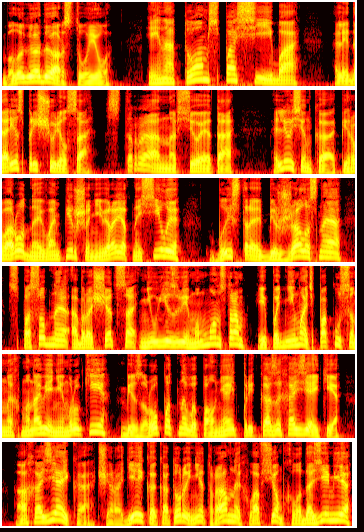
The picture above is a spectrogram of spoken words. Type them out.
«Благодарствую!» «И на том спасибо!» Ледарес прищурился. «Странно все это. Люсенка, первородная вампирша невероятной силы, быстрая, безжалостная, способная обращаться неуязвимым монстром и поднимать покусанных мановением руки, безропотно выполняет приказы хозяйки. А хозяйка, чародейка, которой нет равных во всем хладоземье,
